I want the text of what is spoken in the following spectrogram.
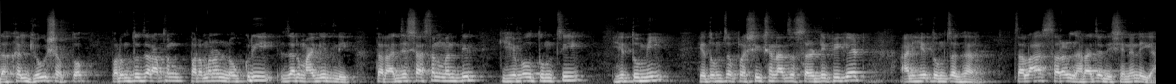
दखल घेऊ शकतो. परंतु जर आपण परमनंट नोकरी जर मागितली तर राज्य शासन म्हणतील की हे भाऊ तुमची हे तुम्ही हे तुमचं प्रशिक्षणाचं सर्टिफिकेट आणि हे तुमचं घर. चला सरळ घराच्या दिशेने निघा.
